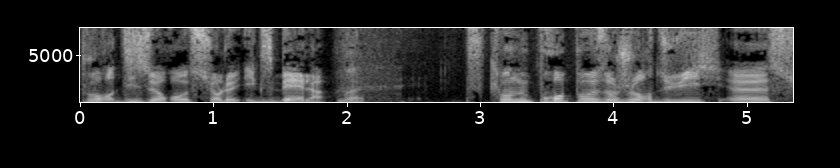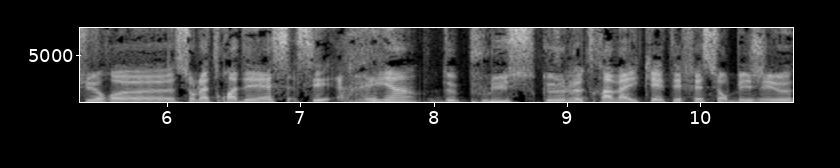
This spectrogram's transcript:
pour 10 euros sur le XBLA Ouais. ce qu'on nous propose aujourd'hui euh, sur euh, sur la 3DS, c'est rien de plus que le travail qui a été fait sur BGE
